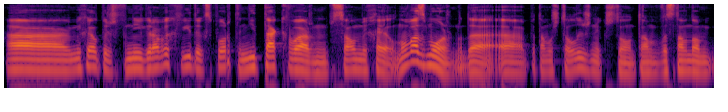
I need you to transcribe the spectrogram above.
А, Михаил пишет, в неигровых видах спорта не так важно, написал Михаил. Ну, возможно, да, а, потому что лыжник, что он там в основном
